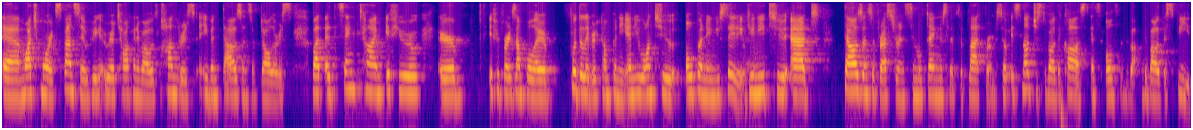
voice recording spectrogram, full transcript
uh, much more expensive. We, we're talking about hundreds, even thousands of dollars. But at the same time, if you are, if you, for example, are food delivery company and you want to open a new city, you need to add thousands of restaurants simultaneously to the platform. So it's not just about the cost, it's also about, about the speed.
